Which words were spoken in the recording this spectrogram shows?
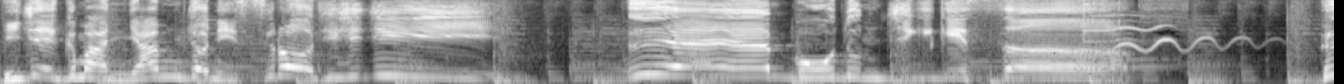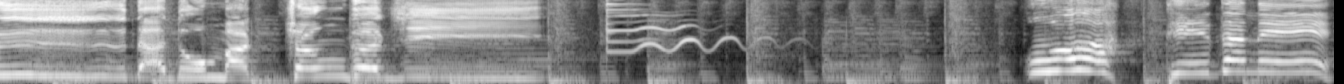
이제 그만 얌전히 쓰러지시지 으아 못 움직이겠어 으 나도 마찬가지 우와, 대단해.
